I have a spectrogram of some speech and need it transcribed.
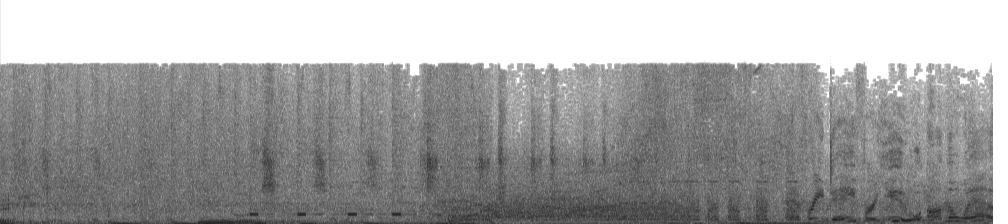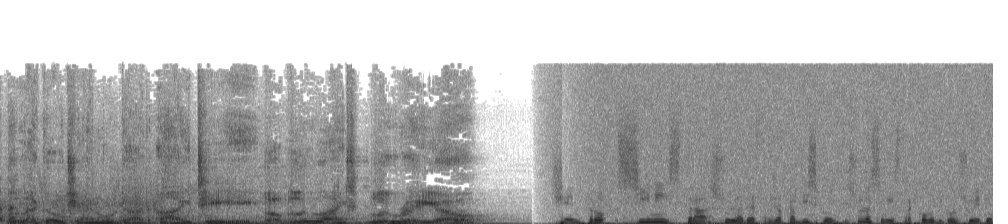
Music. News. Sport. Every day for you on the web. LecoChannel.it. The Blue Light Blue Radio. Centro-sinistra, sulla destra gioca Visconti, sulla sinistra come di consueto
